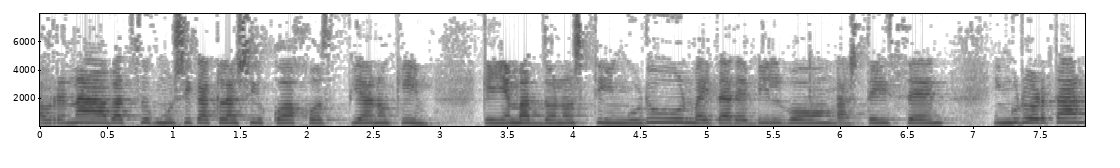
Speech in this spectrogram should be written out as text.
Aurrena batzuk musika klasikoa joz pianokin gehien bat donosti ingurun, baita ere Bilbon, Gasteizen, inguru hortan,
